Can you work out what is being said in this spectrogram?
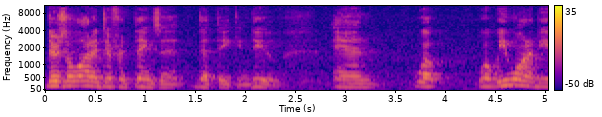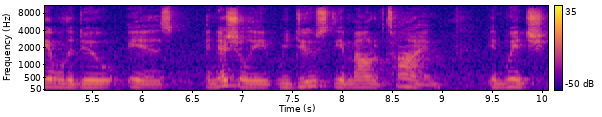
there's a lot of different things that, that they can do, and what what we want to be able to do is initially reduce the amount of time in which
